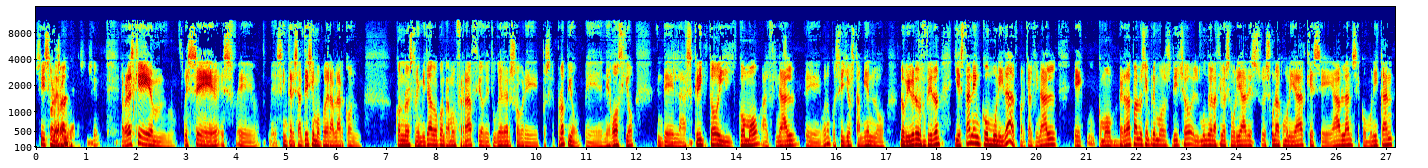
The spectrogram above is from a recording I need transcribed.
Sí, sí, la verdad, La verdad es que mm, es, eh, eh, es, interesantísimo poder hablar con, con, nuestro invitado, con Ramón Ferracio de Together, sobre pues, el propio eh, negocio de las cripto y cómo al final, bueno, pues ellos también lo, lo vivieron, lo sufrieron y están en comunidad, porque al final, como verdad Pablo siempre hemos dicho, el mundo de la ciberseguridad es, es una comunidad que se hablan, se comunican,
